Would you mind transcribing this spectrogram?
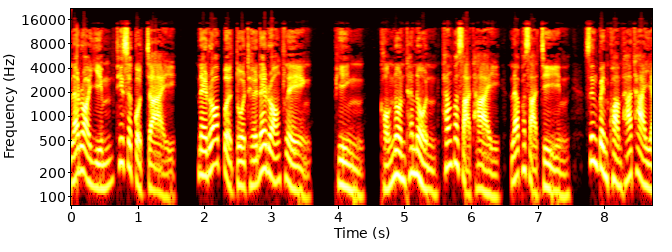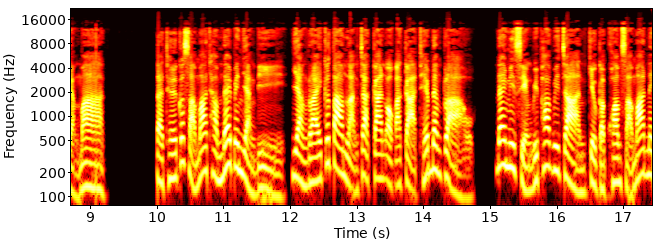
และรอยยิ้มที่สะกดใจ ในรอบเปิดตัวเธอได้ร้องเพลง พิง ของนนทนนท์ทั้งภาษาไทยและภาษาจีน ซึ่งเป็นความท้าทายอย่างมาก แต่เธอก็สามารถทำได้เป็นอย่างดี อย่างไรก็ตามหลังจากการออกอากาศเทปดังกล่าว ได้มีเสียงวิพากษ์วิจารณ์เกี่ยวกับความสามารถใน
